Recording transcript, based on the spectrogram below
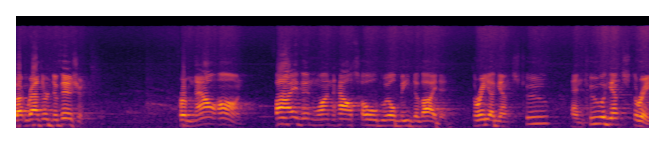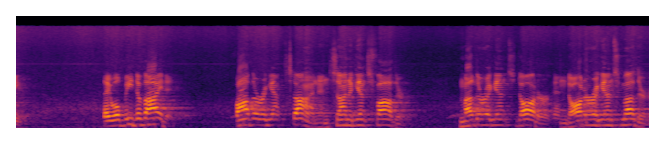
but rather division. From now on, five in one household will be divided, three against two, and two against three. They will be divided, father against son, and son against father, mother against daughter, and daughter against mother,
